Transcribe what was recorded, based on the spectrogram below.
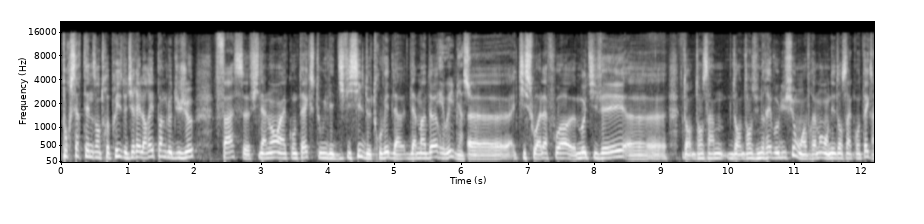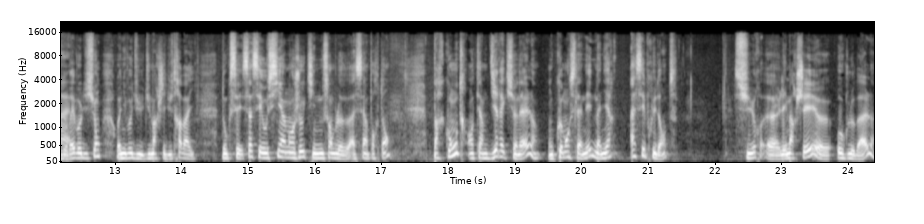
pour certaines entreprises, de tirer leur épingle du jeu face finalement à un contexte où il est difficile de trouver de la, main d'œuvre euh, qui soit à la fois motivée dans, un, dans, une révolution. Hein. Vraiment, on est dans un contexte de révolution au niveau du, du marché du travail. Donc ça, c'est aussi un enjeu qui nous semble assez important. Par contre, en termes on commence l'année de manière assez prudente sur euh, les marchés euh, au global,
